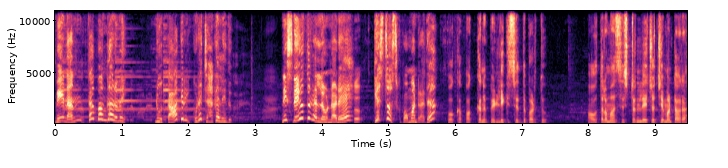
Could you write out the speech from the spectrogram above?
నేనంతా బంగారమే. నువ్వు తాకరికి కూడా జాగలేదు. నీ స్నేహితుడల్లో ఉన్నాడే? గెస్ట్ హౌస్కు పొమ్మని రాదా? ఒక పక్కన పెళ్ళికి సిద్ధపడుతూ అవతల మా సిస్టర్ని లేచొచ్చేయమంటావురా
